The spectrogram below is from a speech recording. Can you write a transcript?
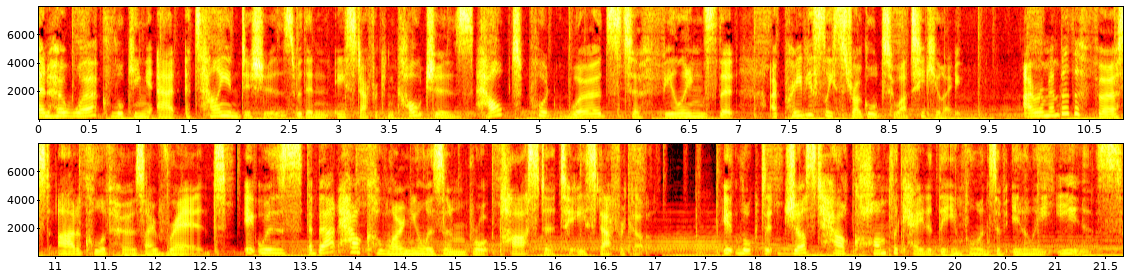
And her work looking at Italian dishes within East African cultures helped put words to feelings that I previously struggled to articulate. I remember the first article of hers I read. It was about how colonialism brought pasta to East Africa. It looked at just how complicated the influence of Italy is.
